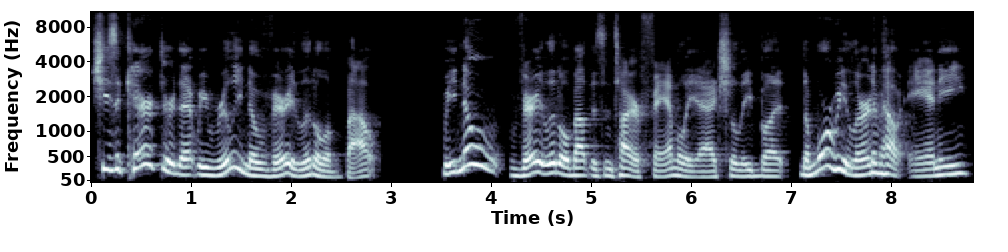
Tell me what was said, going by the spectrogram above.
she's a character that we really know very little about we know very little about this entire family, actually, but the more we learn about Annie,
